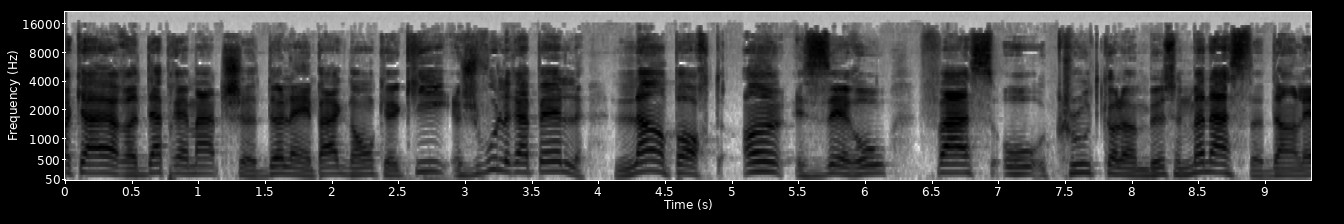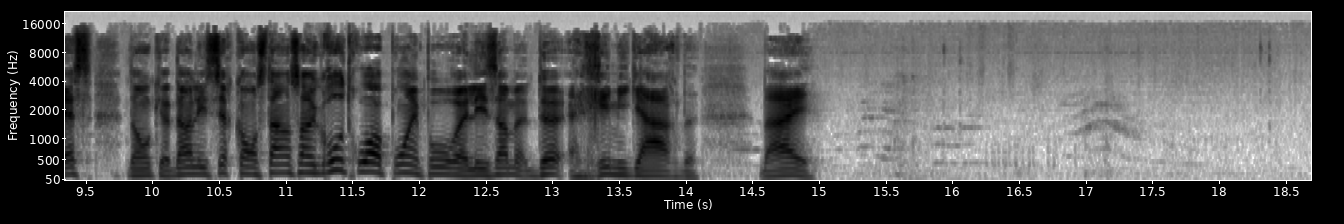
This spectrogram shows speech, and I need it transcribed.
d'après-match de l'Impact. Donc, qui, je vous le rappelle, l'emporte 1-0 face au Crew de Columbus, une menace dans l'Est. Donc, dans les circonstances, un gros 3 points pour les hommes de Rémi Garde. Bye.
